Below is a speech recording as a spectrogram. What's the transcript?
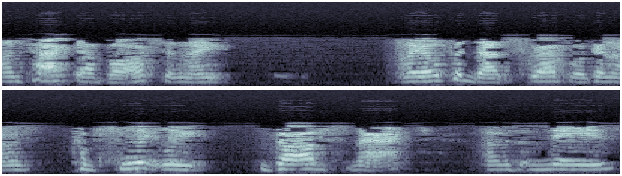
unpacked that box and I I opened that scrapbook and I was completely gobsmacked. I was amazed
